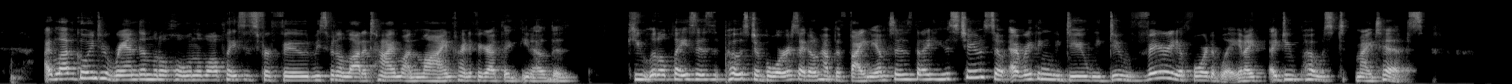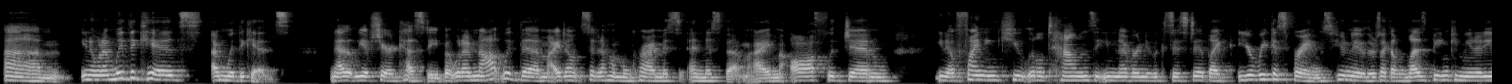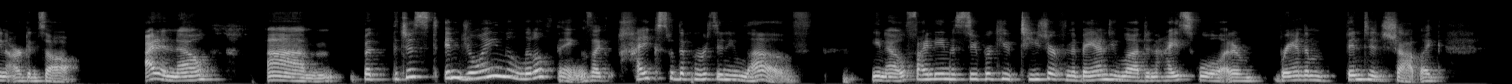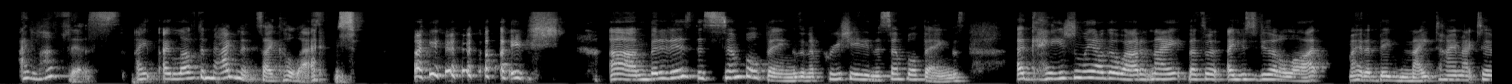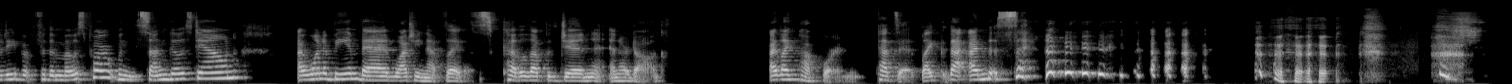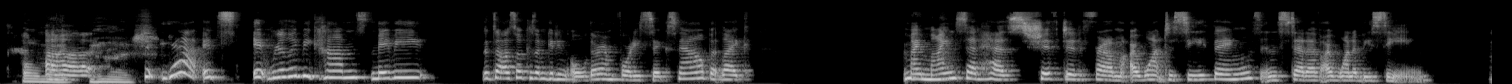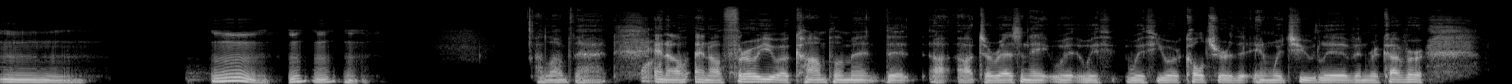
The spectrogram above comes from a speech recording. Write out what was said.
I love going to random little hole in the wall places for food. We spend a lot of time online trying to figure out the, you know, the cute little places. Post divorce, I don't have the finances that I used to. So everything we do, we do very affordably. And I, I do post my tips. Um, you know, when I'm with the kids, I'm with the kids now that we have shared custody. But when I'm not with them, I don't sit at home and cry miss, and miss them. I'm off with Jen, you know, finding cute little towns that you never knew existed, like Eureka Springs. Who knew? There's like a lesbian community in Arkansas. I didn't know. Um, but just enjoying the little things like hikes with the person you love, you know, finding the super cute t-shirt from the band you loved in high school at a random vintage shop. Like, I love this. I, I love the magnets I collect. I, um, but it is the simple things and appreciating the simple things. Occasionally I'll go out at night. That's what I used to do that a lot. I had a big nighttime activity, but for the most part, when the sun goes down, I want to be in bed watching Netflix, cuddled up with Jen and our dog. I like popcorn. That's it. Like that. I'm oh my uh, gosh. Yeah, it's it really becomes maybe it's also because I'm getting older. I'm 46 now, but like my mindset has shifted from I want to see things instead of I want to be seen. Mm. Mm. Mm, mm, mm. I love that, yeah. and I'll and I'll throw you a compliment that uh, ought to resonate with with with your culture that in which you live and recover.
